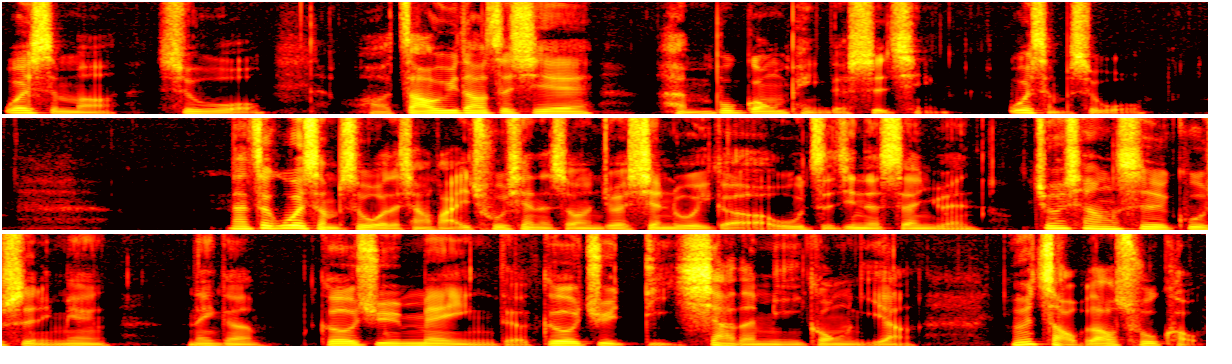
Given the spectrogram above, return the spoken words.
为什么是我哦遭遇到这些很不公平的事情？为什么是我？那这个为什么是我的想法一出现的时候，你就会陷入一个无止境的深渊，就像是故事里面那个歌剧魅影的歌剧底下的迷宫一样，因为找不到出口。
